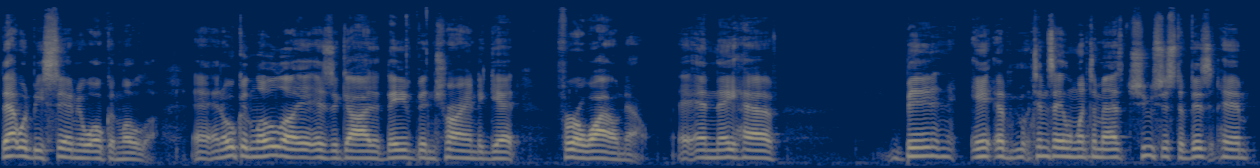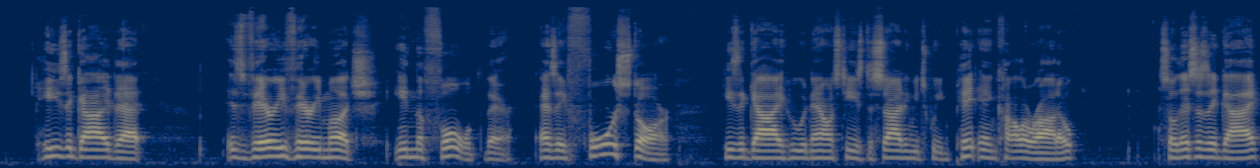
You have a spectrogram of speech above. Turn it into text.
That would be Samuel Okunlola. And Okunlola is a guy that they've been trying to get for a while now. And they have been. Uh, Tim Salem went to Massachusetts to visit him. He's a guy that is very, very much in the fold there. As a four star, he's a guy who announced he's deciding between Pitt and Colorado. So this is a guy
